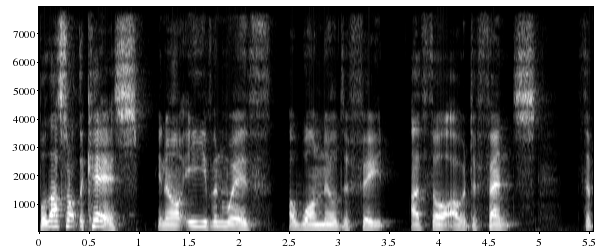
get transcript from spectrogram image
But that's not the case. You know, even with a 1 0 defeat, I thought our defence, the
